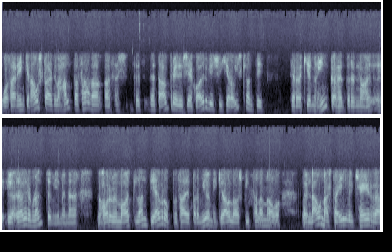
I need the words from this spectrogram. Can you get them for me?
og það er engin ástæði til að halda það að, að þess, þess, þetta afbreyði sé eitthvað öðruvísi hér á Íslandi þegar það kemur hinga heldur en í öðrum löndum. Ég menna, við horfum á öll land í Evróp og það er bara mjög mikið áláð á spítalana og, og er nánast að yfir keira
